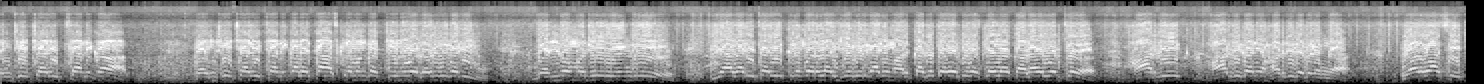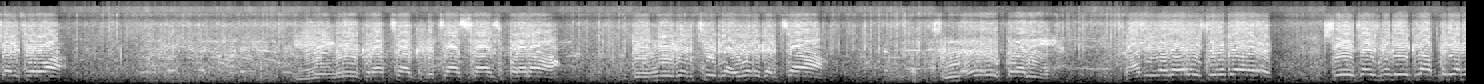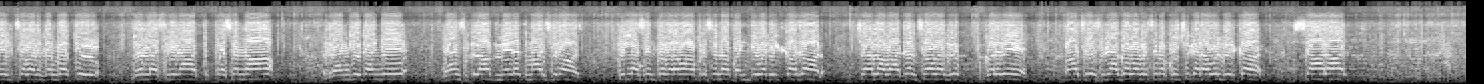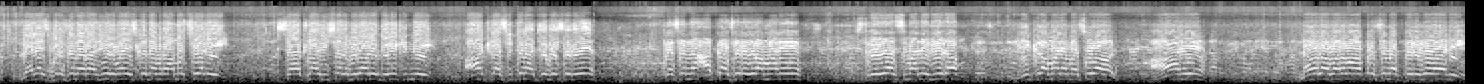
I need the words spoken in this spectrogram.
पंचेचाळीसचा निकाल. पंचेचाळीसचा निकाल आहे तास क्रमांक तीन वर रवी गाडी. बंडो मधली लेंगरे. या गाडीचा विक्रम वरला विजयवीर गाडी मालकाचं त्यावरती बसलेला दाडावरचं हार्दिक हार्दिक आणि हार्दिक अभिनंदन. वळवा सेहेचाळीस वळवा. लेंगरेकरांचा घरचा साज पळाला. दोन्ही घरची ड्रायव्हर घरचा. सुंदर पळाली. खाली बघा शेहेचाळीसमध्ये एक लाख पर्याय अनिल चव्हाण गंगावती दोन लाख श्रीनाथ प्रसन्न रणजित दांडे डान्स क्लब मेळत माळशिरस किल्ला संत बरावा प्रसन्न बंडीवाडी काजळ चार ला वादळ सावळा ग्रुप कळवे पाच ला श्री आगोबा प्रसन्न खुशीकर राहुल बिरकर सहा ला गणेश प्रसन्न राजीव महेश कदम रामस्वारी सात ला विशाल बुलारे दोन्ही किन्नी आठ ला सिद्धनाथ जोगेश्वरी प्रसन्न आकाश रघुरामाने श्रेयस माने वीरप विक्रमाने मसवाड आणि नवला वर्मा प्रसन्न पिरगवाडी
